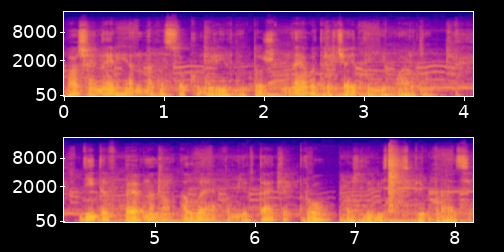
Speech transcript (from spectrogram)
Ваша енергія на високому рівні, тож не витрачайте її марно. Дійте впевнено, але пам'ятайте про важливість співпраці.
